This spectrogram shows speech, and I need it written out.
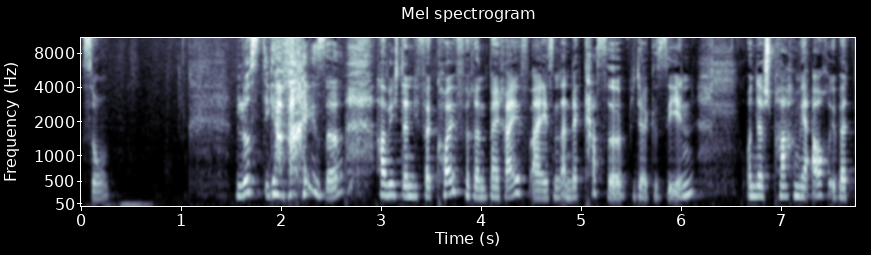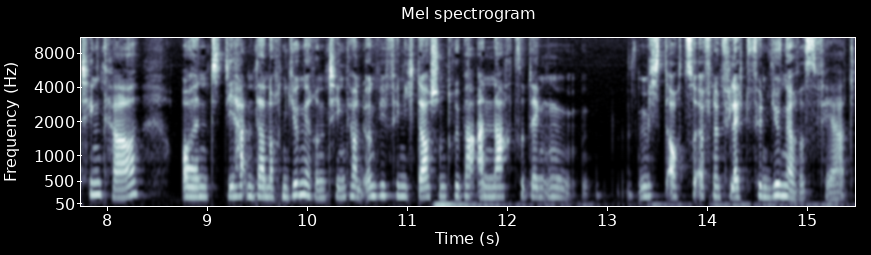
So. Lustigerweise habe ich dann die Verkäuferin bei Reifeisen an der Kasse wieder gesehen. Und da sprachen wir auch über Tinker. Und die hatten da noch einen jüngeren Tinker. Und irgendwie fing ich da schon drüber an, nachzudenken, mich auch zu öffnen, vielleicht für ein jüngeres Pferd.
